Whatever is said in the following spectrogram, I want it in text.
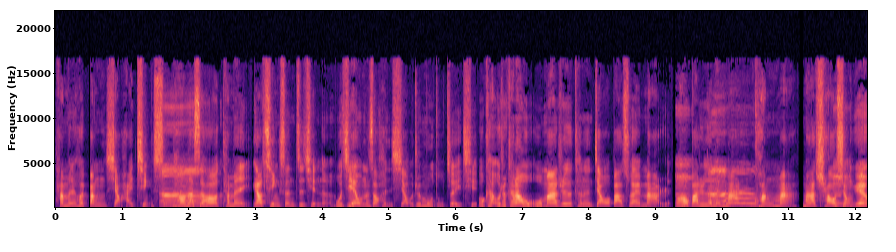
他们会帮小孩庆生，然后那时候他们要庆生之前呢，我记得我那时候很小，我就目睹这一切。我看我就看到我我妈就是可能叫我爸出来骂人，然后我爸就在那边骂人，狂骂，骂超凶。因为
